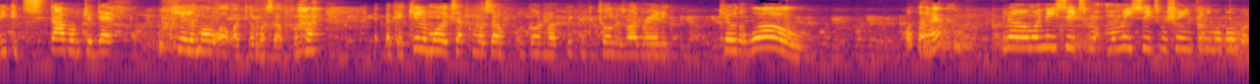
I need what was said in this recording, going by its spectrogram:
you could stab them to death, kill them all. Oh, I killed myself. okay, kill them all except for myself. Oh god, my freaking controller is vibrating. Kill the. Whoa! What the heck? No, my Meeseeks, my, my Meeseeks machine thingy, my bobber.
